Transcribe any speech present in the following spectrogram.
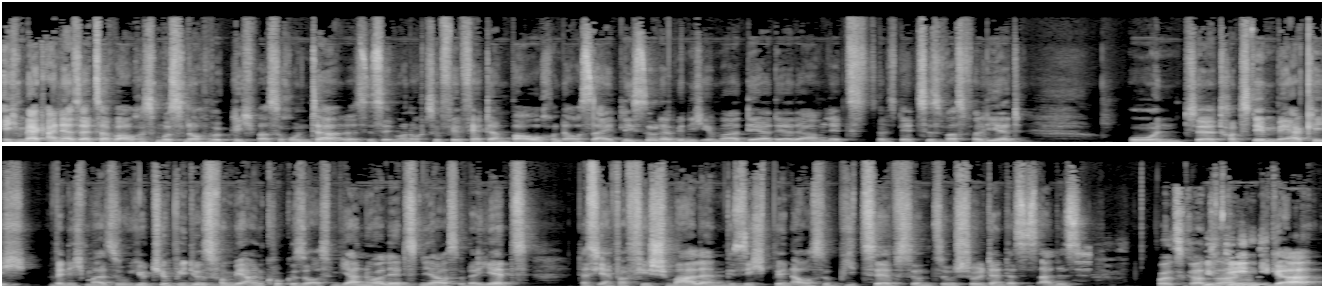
Ich merke einerseits aber auch, es muss noch wirklich was runter. Das ist immer noch zu viel Fett am Bauch und auch seitlich so. Da bin ich immer der, der da am Letzt, als letztes was verliert. Und äh, trotzdem merke ich, wenn ich mal so YouTube-Videos von mir angucke, so aus dem Januar letzten Jahres oder jetzt, dass ich einfach viel schmaler im Gesicht bin, auch so Bizeps und so Schultern, das ist alles viel weniger.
